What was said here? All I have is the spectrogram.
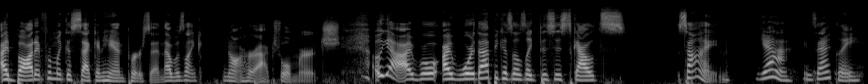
I bought it from like a secondhand person. That was like not her actual merch. Oh yeah, I wrote I wore that because I was like, this is Scout's sign. Yeah, exactly.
